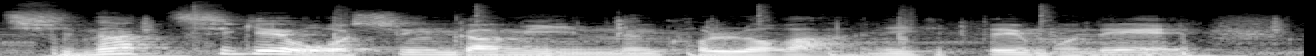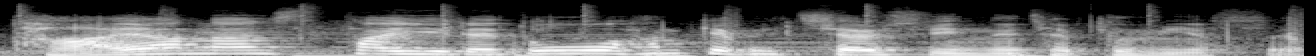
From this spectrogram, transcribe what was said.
지나치게 워싱감이 있는 컬러가 아니기 때문에 다양한 스타일에도 함께 매치할 수 있는 제품이었어요.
